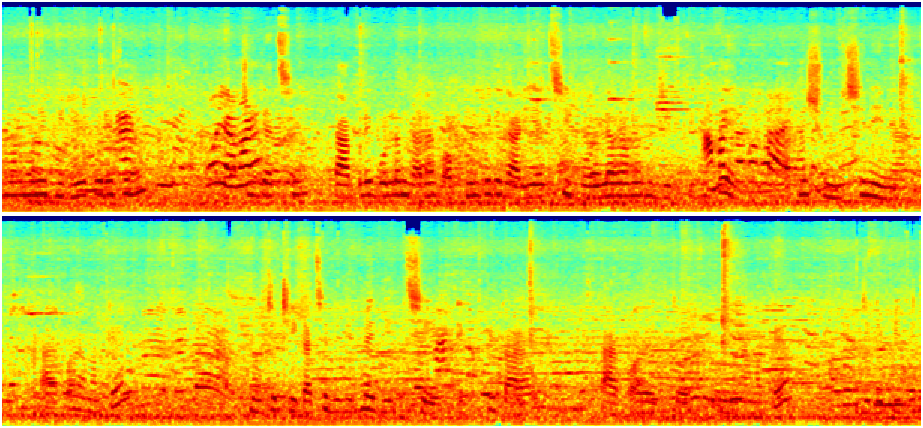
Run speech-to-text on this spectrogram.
আমার মনে ভিডিও করে ফেলি। ঠিক আছে তারপরে বললাম দাদা কখন থেকে দাঁড়িয়ে আছি? বললাম আমাকে জিজ্ঞেস দিতে আপনি শুনছেনই না। তারপর আমাকে বলছে ঠিক আছে দিদি ভাই দিচ্ছি একটু দাঁড়াও। তারপরে তো উনি আমাকে জিলিপি দিল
